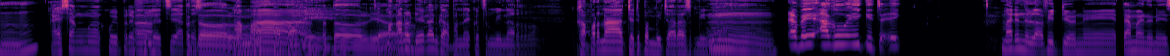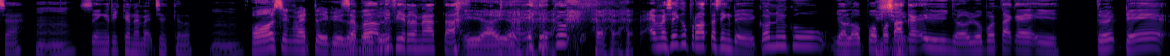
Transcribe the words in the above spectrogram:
Hmm, Kaisang mengakui privilege atas betul. nama Ah, bapaknya. Betul ya. Makanya dia kan gak pernah ikut seminar, gak pernah jadi pembicara seminar. Hmm. Tapi aku iki, Cuk. Dulu video nih Tema Indonesia Mm-mm, sing Rigan ambek Jekyll. mm-mm. Oh, sing wedok iku Siapa iku? Livi Renata. Iya iya. iku MS iku protes ning dhek. Kon iku ya lho apa-apa tak kei, ya lho apa tak kei. Terus dhek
